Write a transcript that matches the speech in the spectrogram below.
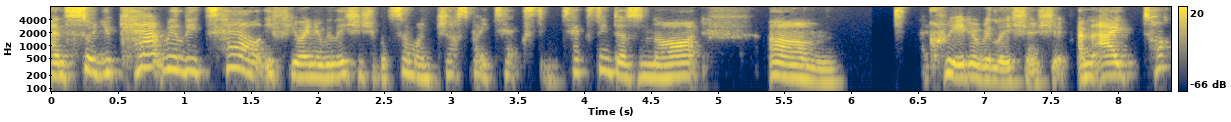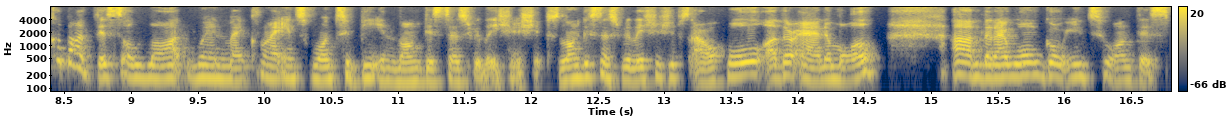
And so you can't really tell if you're in a relationship with someone just by texting. Texting does not um, create a relationship. And I talk about this a lot when my clients want to be in long distance relationships. Long distance relationships are a whole other animal um, that I won't go into on this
